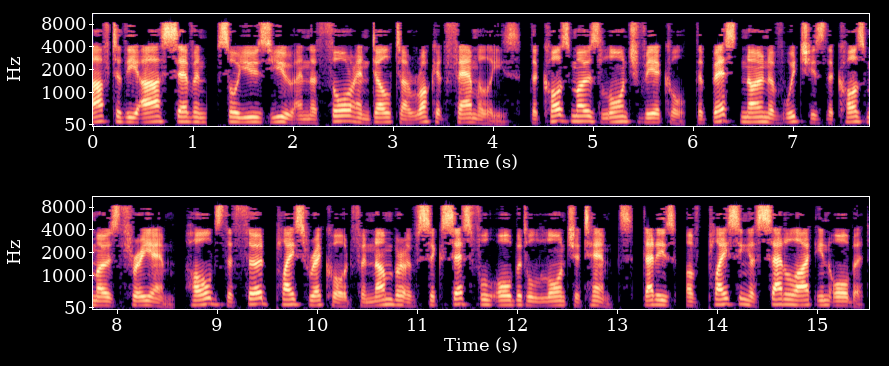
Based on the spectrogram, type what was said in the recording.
After the R-7, Soyuz U and the Thor and Delta rocket families, the Cosmos launch vehicle, the best known of which is the Cosmos 3M, holds the third-place record for number of successful orbital launch attempts, that is, of placing a satellite in orbit.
